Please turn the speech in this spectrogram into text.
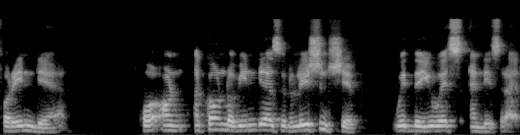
for India for on account of India's relationship with the US and Israel.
